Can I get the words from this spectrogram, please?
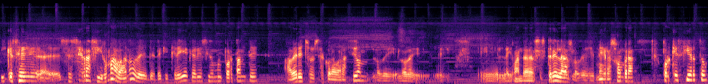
y que se, se, se reafirmaba, ¿no? De, de, de, que creía que había sido muy importante haber hecho esa colaboración, lo de, lo de eh, La Hermandad de las Estrellas, lo de Negra Sombra, porque es cierto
